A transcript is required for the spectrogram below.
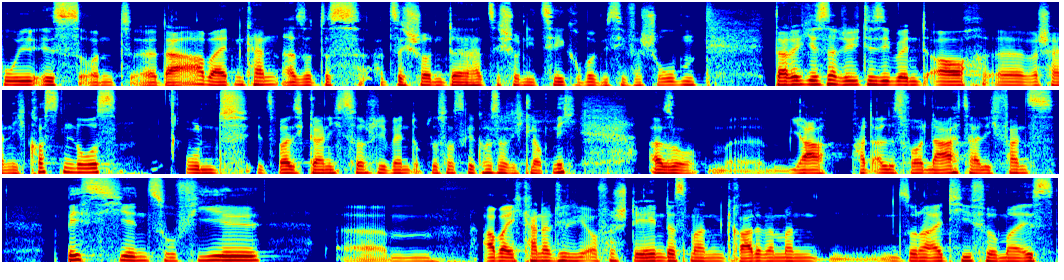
cool ist und äh, da arbeiten kann. Also das hat sich schon, da hat sich schon die Zielgruppe ein bisschen verschoben. Dadurch ist natürlich das Event auch äh, wahrscheinlich kostenlos. Und jetzt weiß ich gar nicht, Social Event, ob das was gekostet hat. Ich glaube nicht. Also äh, ja, hat alles Vor- und Nachteile. Ich fand's bisschen zu viel. Ähm, aber ich kann natürlich auch verstehen, dass man, gerade wenn man so eine IT-Firma ist,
